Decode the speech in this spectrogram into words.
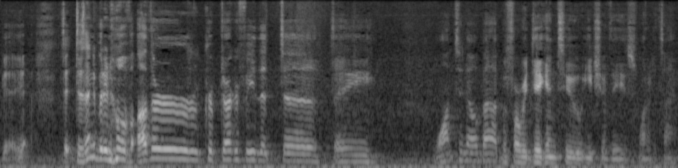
yeah. D- does anybody know of other cryptography that uh, they want to know about before we dig into each of these one at a time?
